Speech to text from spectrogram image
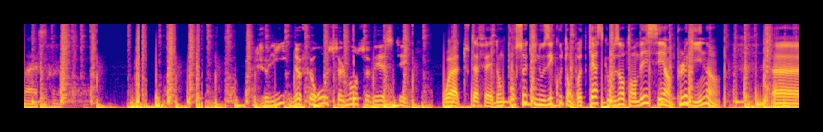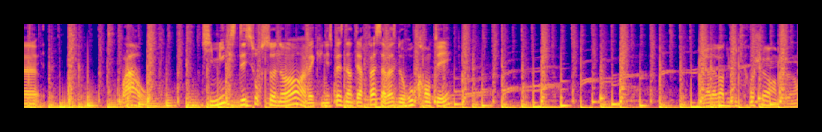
Ouais, Je lis 9 euros seulement ce VST. Voilà, tout à fait. Donc pour ceux qui nous écoutent en podcast, que vous entendez, c'est un plugin. Euh, waouh Qui mixe des sources sonores avec une espèce d'interface à base de roues crantées. Il a l'air d'avoir du beat crusher un peu, non?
